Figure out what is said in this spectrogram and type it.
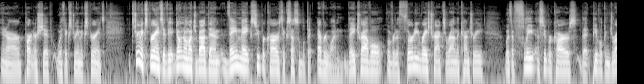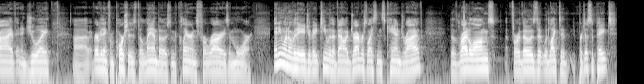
in our partnership with Extreme Experience. Extreme Experience, if you don't know much about them, they make supercars accessible to everyone. They travel over to 30 racetracks around the country with a fleet of supercars that people can drive and enjoy. Uh, everything from Porsches to Lambos to McLarens, Ferraris, and more. Anyone over the age of 18 with a valid driver's license can drive. The ride alongs for those that would like to participate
